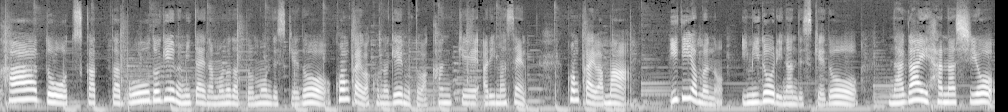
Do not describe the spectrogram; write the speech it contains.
カードを使ったボードゲームみたいなものだと思うんですけど今回はこのゲームとは関係ありません。今回はまあイディオムの意味通りなんですけど長い話を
